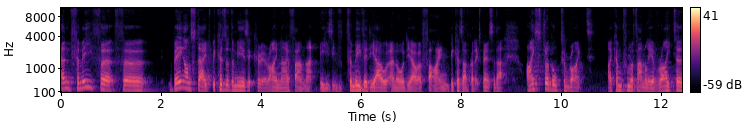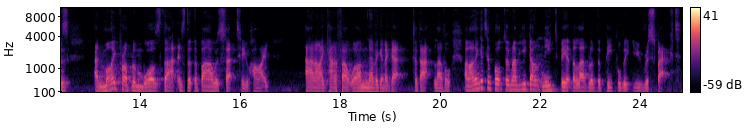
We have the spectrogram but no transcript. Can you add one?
and for me for for being on stage because of the music career i now found that easy. For me video and audio are fine because i've got experience of that. I struggle to write. I come from a family of writers and my problem was that is that the bar was set too high and i kind of felt well i'm never going to get to that level. And i think it's important to remember you don't need to be at the level of the people that you respect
